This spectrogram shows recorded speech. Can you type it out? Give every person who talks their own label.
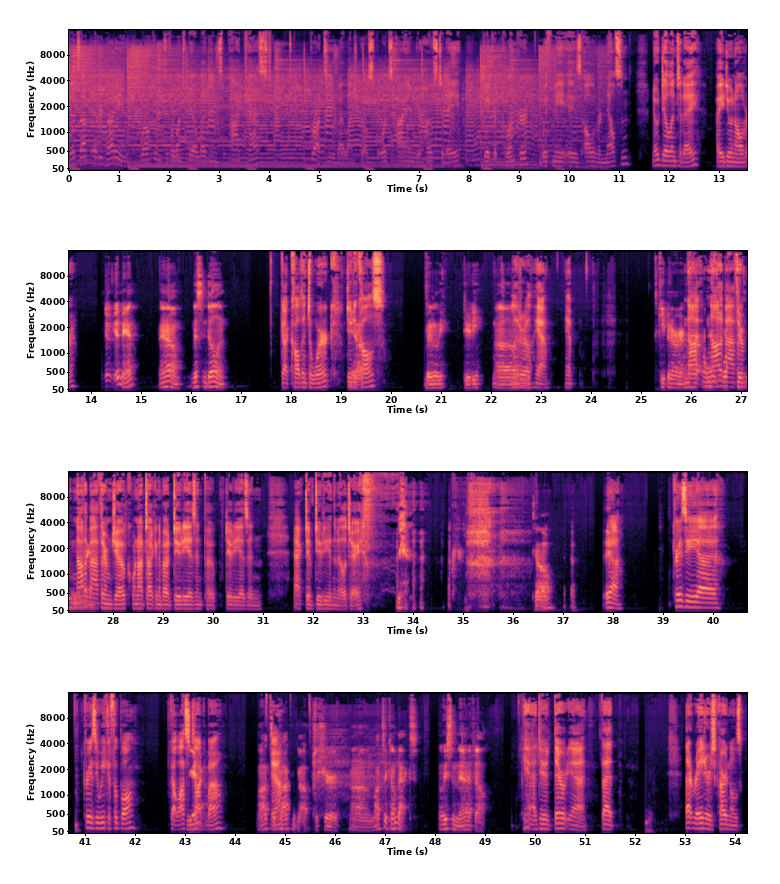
Speaker 1: What's up, everybody? Welcome to the Lunch Pail Legends podcast, brought to you by Lunch Pail Sports. I am your host today, Jacob Klumker. With me is Oliver Nelson. No Dylan today. How you doing, Oliver?
Speaker 2: Doing good, man. I know. Missing Dylan.
Speaker 1: Got called into work. Duty
Speaker 2: Yeah.
Speaker 1: calls.
Speaker 2: Literally. Duty. Um,
Speaker 1: Literal. Yeah.
Speaker 2: Keeping our
Speaker 1: Not not a bathroom. Not a bathroom joke. We're not talking about duty as in Pope. Duty as in active duty in the military.
Speaker 2: So
Speaker 1: Yeah. Crazy uh crazy week of football. Got lots to
Speaker 2: Yeah.
Speaker 1: talk about.
Speaker 2: lots
Speaker 1: Yeah.
Speaker 2: to talk about for sure. Um, lots of comebacks, at least in the NFL.
Speaker 1: Yeah, dude. There yeah. That that Raiders Cardinals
